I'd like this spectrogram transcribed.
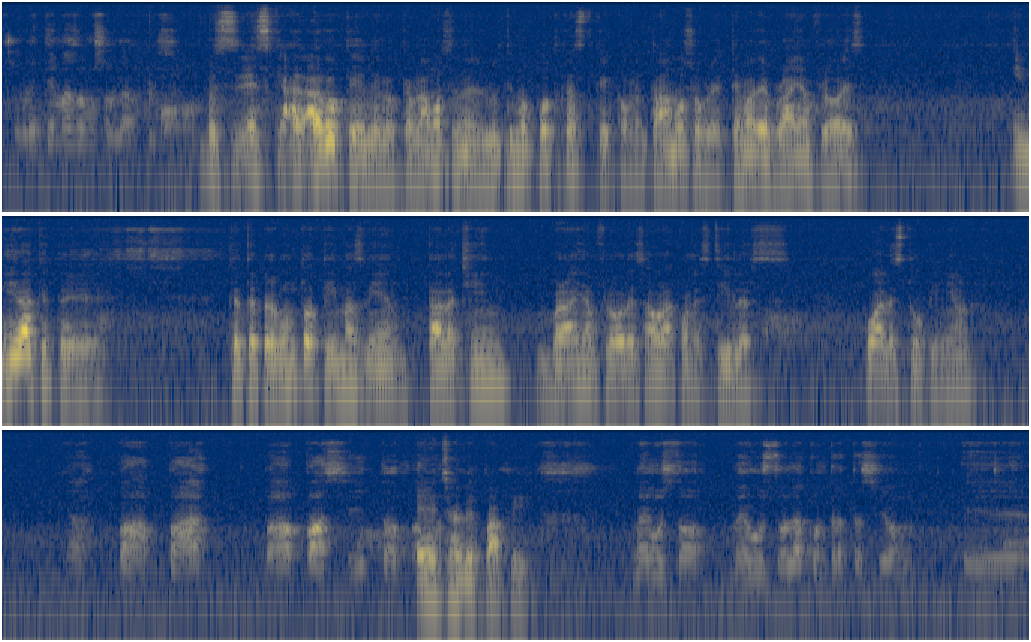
¿Sobre qué más vamos a hablar? Pues es que al- algo que de lo que hablamos en el último podcast que comentábamos sobre el tema de Brian Flores. Y mira que te que te pregunto a ti más bien, Talachín, Brian Flores ahora con Steelers. ¿Cuál es tu opinión? Ah, papá, papacito. Échale, papi. Me gustó, me gustó la contratación. eh,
